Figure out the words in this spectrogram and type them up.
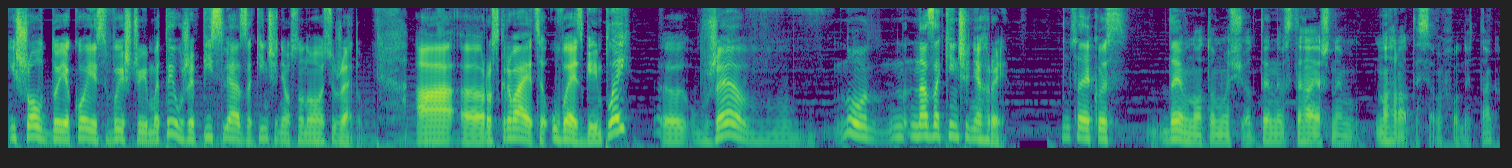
ішов до якоїсь вищої мети вже після закінчення основного сюжету. А розкривається увесь геймплей вже в, ну, на закінчення гри. Ну це якось дивно, тому що ти не встигаєш ним награтися, виходить, так?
